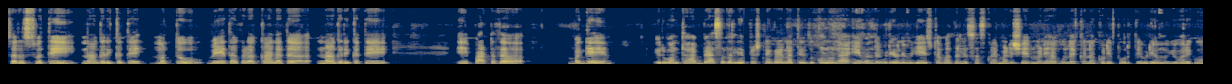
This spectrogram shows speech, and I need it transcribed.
ಸರಸ್ವತಿ ನಾಗರಿಕತೆ ಮತ್ತು ವೇದಗಳ ಕಾಲದ ನಾಗರಿಕತೆ. ಈ ಪಾಠದ ಬಗ್ಗೆ ಇರುವಂತಹ ಅಭ್ಯಾಸದಲ್ಲಿ ಪ್ರಶ್ನೆಗಳನ್ನು ತಿಳಿದುಕೊಳ್ಳೋಣ. ಈ ಒಂದು ವಿಡಿಯೋ ನಿಮಗೆ ಇಷ್ಟವಾದಲ್ಲಿ ಸಬ್ಸ್ಕ್ರೈಬ್ ಮಾಡಿ ಶೇರ್ ಮಾಡಿ ಹಾಗೂ ಲೈಕನ್ನು ಕೊಡಿ. ಪೂರ್ತಿ ವಿಡಿಯೋ ಮುಗಿಯುವವರೆಗೂ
